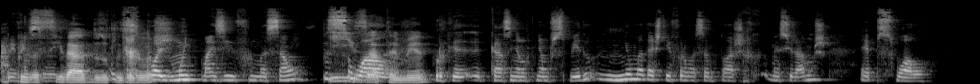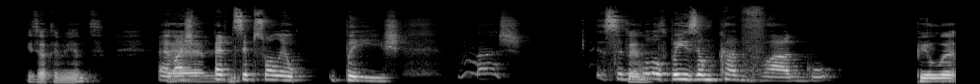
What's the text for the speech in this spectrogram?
privacidade. privacidade dos E utilizadores. recolhe muito mais informação pessoal. Exatamente. Porque, caso ainda não tenham percebido, nenhuma desta informação que nós mencionámos é pessoal. Exatamente. A mais Ehm, perto de ser pessoal é o, o país. Mas saber Portanto- qual é o país é um bocado vago. Pela,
